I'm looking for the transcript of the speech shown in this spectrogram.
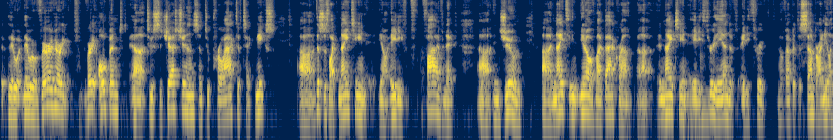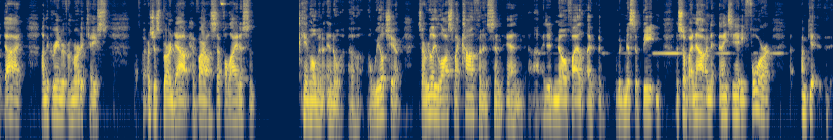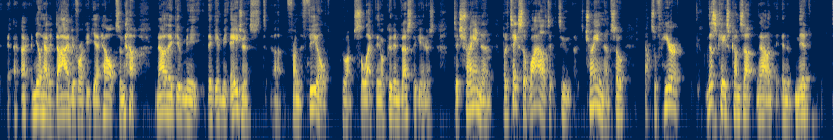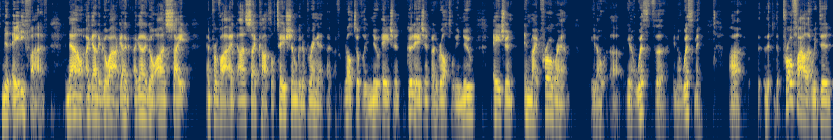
they were they were very very very open uh, to suggestions and to proactive techniques. Uh, this is like 19 you know 85 Nick uh, in June. Uh, 19 you know of my background uh, in 1983 the end of 83 November December I nearly died on the Green River murder case I was just burned out had viral encephalitis and came home in, in a, a, wheelchair so I really lost my confidence and and uh, I didn't know if I, I would miss a beat. And, and so by now in 1984, I'm get, I nearly had to die before I could get help. So now, now they give me, they give me agents uh, from the field who I'm selecting or good investigators to train them, but it takes a while to, to train them. So, so here, this case comes up now in mid, mid 85. Now I got to go out. I got to go on site and provide on-site consultation. I'm going to bring a, a, relatively new agent, a good agent, but a relatively new agent in my program. You know, uh, you know, with the, you know, with me. Uh, the, the, profile that we did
